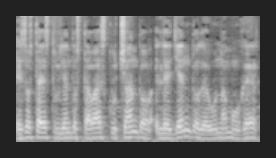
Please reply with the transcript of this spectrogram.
eso está destruyendo, estaba escuchando, leyendo de una mujer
